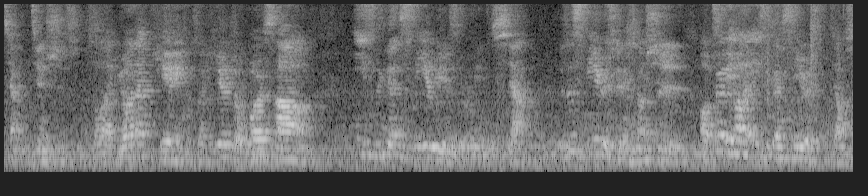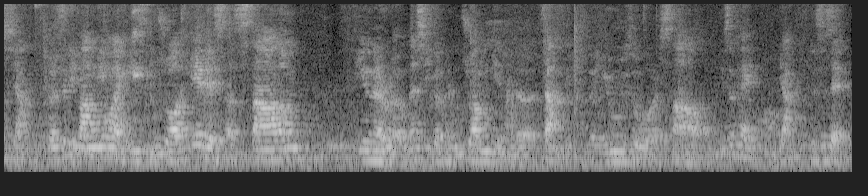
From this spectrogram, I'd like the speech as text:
讲一件事情。So like you're not kidding. So here the word solemn 意思跟 serious 有点像，可是 serious 有点像是哦这个地方的意思跟 serious 比较像，可是这地方另外一个意思，比如说 it is a solemn funeral，那是一个很庄严的葬礼，the usual solemn。It's okay, yeah, this is it.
